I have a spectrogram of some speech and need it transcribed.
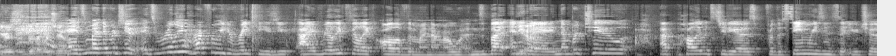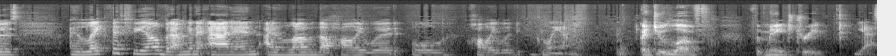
Yours is the number two? It's my number two. It's really hard for me to rate these. You, I really feel like all of them are number ones. But anyway, number two, uh, at Hollywood Studios, for the same reasons that you chose. I like the feel, but I'm gonna add in. I love the Hollywood old Hollywood glam. I do love the Main Street Yes.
